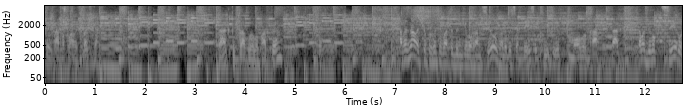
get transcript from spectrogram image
Це гарно плавить, бачите? Так, підправили лопаткою. А ви знали, що приготувати 1 кг сиру знадобиться 10 літрів молока. Так, саме білок сиру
